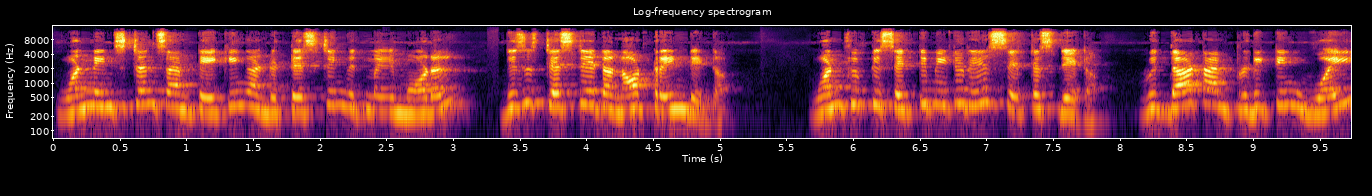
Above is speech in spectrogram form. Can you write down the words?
One instance I am taking and testing with my model. This is test data, not trained data. 150 centimeter is test data. With that, I am predicting Y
